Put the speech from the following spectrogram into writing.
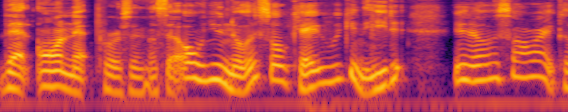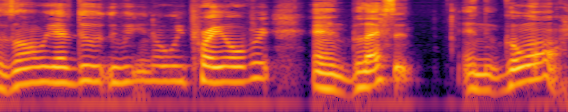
that on that person and say, oh, you know, it's okay. We can eat it. You know, it's all right. Because all we got to do is, you know, we pray over it and bless it and go on.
